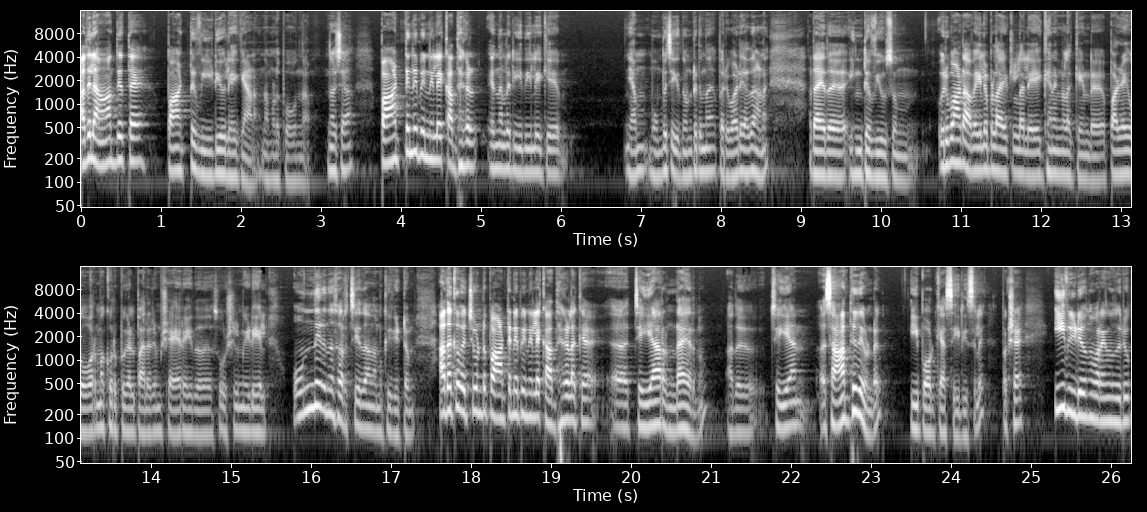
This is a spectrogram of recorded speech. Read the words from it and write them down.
അതിൽ ആദ്യത്തെ പാട്ട് വീഡിയോയിലേക്കാണ് നമ്മൾ പോകുന്നത്. എന്ന് വെച്ചാൽ പാട്ടിന് പിന്നിലെ കഥകൾ എന്നുള്ള രീതിയിലേക്ക് ഞാൻ മുമ്പ് ചെയ്തുകൊണ്ടിരുന്ന പരിപാടി അതാണ്. അതായത് ഇന്റർവ്യൂസും ഒരുപാട് അവൈലബിൾ ആയിട്ടുള്ള ലേഖനങ്ങളൊക്കെ ഉണ്ട്. പഴയ ഓർമ്മക്കുറിപ്പുകൾ പലരും ഷെയർ ചെയ്തത് സോഷ്യൽ മീഡിയയിൽ ഒന്നിരുന്ന് സെർച്ച് ചെയ്താൽ നമുക്ക് കിട്ടും. അതൊക്കെ വെച്ചുകൊണ്ട് പാട്ടിന് പിന്നിലെ കഥകളൊക്കെ ചെയ്യാറുണ്ടായിരുന്നു. അത് ചെയ്യാൻ സാധ്യതയുണ്ട് ഈ പോഡ്കാസ്റ്റ് സീരീസിൽ പക്ഷേ ഈ വീഡിയോ എന്ന് പറയുന്നത് ഒരു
